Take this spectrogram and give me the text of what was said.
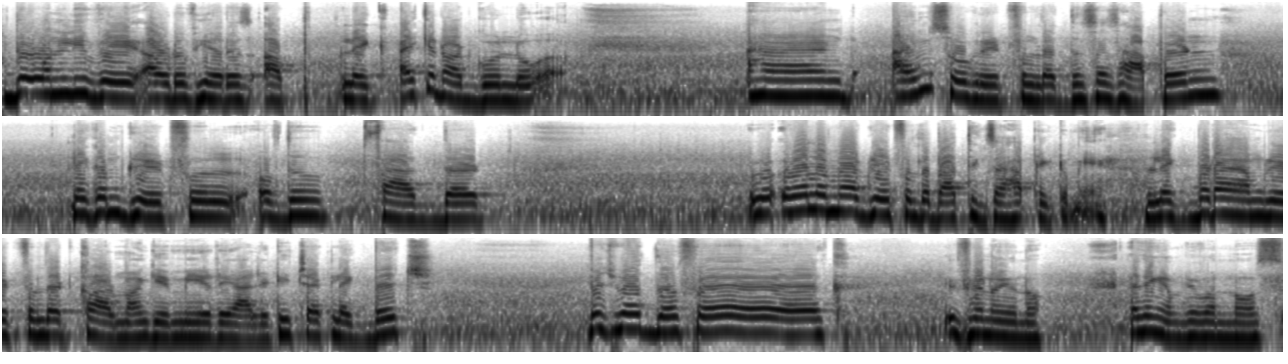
the only way out of here is up. Like I cannot go lower. And I'm so grateful that this has happened like i'm grateful of the fact that well i'm not grateful the bad things are happening to me like but i am grateful that karma gave me a reality check like bitch bitch what the fuck? If you know you know. I think everyone knows.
